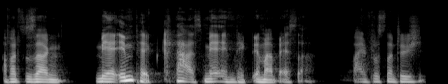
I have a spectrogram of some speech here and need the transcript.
Aber zu sagen, mehr Impact, klar ist mehr Impact immer besser. Beeinflusst natürlich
